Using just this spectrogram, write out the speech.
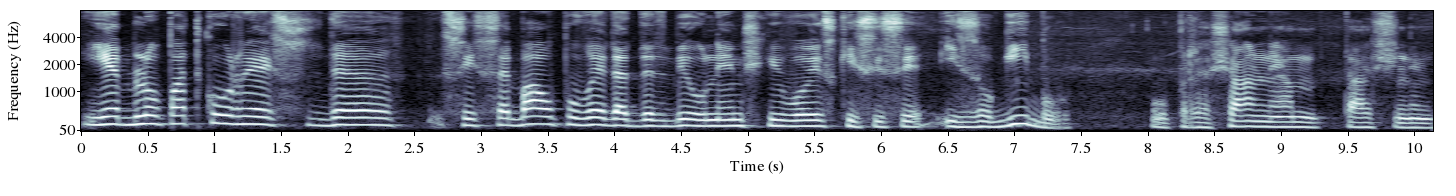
je bilo pa tako res, da si se bal povedati, da si bil v nemški vojski, si se izogibal vprašanjem tašnim.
